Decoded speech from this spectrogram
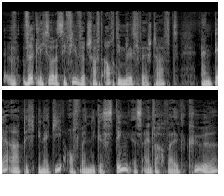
wirklich so, dass die Viehwirtschaft, auch die Milchwirtschaft, ein derartig energieaufwendiges Ding ist, einfach weil Kühe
